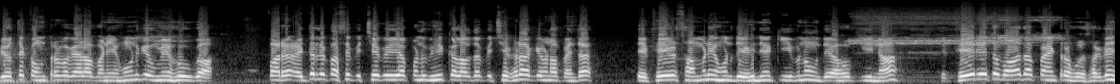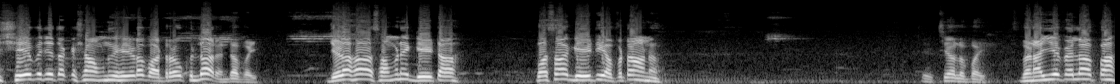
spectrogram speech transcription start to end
ਵੀ ਉੱਥੇ ਕਾਊਂਟਰ ਵਗੈਰਾ ਬਣੇ ਹੋਣਗੇ, ਉਵੇਂ ਹੋਊਗਾ। ਪਰ ਇਧਰਲੇ ਪਾਸੇ ਪਿੱਛੇ ਕੋਈ ਆਪਾਂ ਨੂੰ ਵਹੀਕਲ ਆਪਦਾ ਪਿੱਛੇ ਖੜਾ ਕੇ ਆਉਣਾ ਪੈਂਦਾ। ਤੇ ਫੇਰ ਸਾਹਮਣੇ ਹੁਣ ਦੇਖਦੇ ਆ ਕੀ ਬਣਾਉਂਦੇ ਆ ਉਹ, ਕੀ ਨਾ। ਤੇ ਫੇਰ ਇਹ ਤੋਂ ਬਾਅਦ ਆਪਾਂ ਐਂਟਰ ਹੋ ਸਕਦੇ ਹਾਂ। 6 ਵਜੇ ਤੱਕ ਸ਼ਾਮ ਨੂੰ ਇਹ ਜਿਹੜਾ ਬਾਰਡਰ ਆ ਉਹ ਖੁੱਲਾ ਰਹਿੰਦਾ ਬਾਈ। ਜਿਹੜਾ ਹਾ ਸਾਹਮਣੇ ਗੇਟ ਆ ਬਸ ਆ ਗੇਟ ਹੀ ਆ ਪਟਾਨ। ਤੇ ਚਲੋ ਭਾਈ ਬਣਾਈਏ ਪਹਿਲਾਂ ਆਪਾਂ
